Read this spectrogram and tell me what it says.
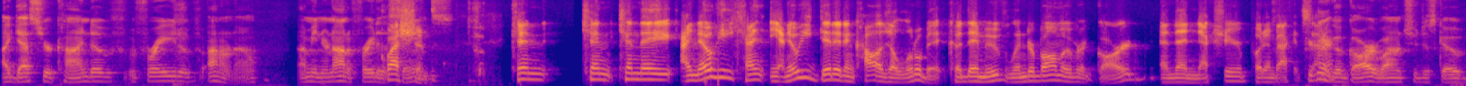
I guess you're kind of afraid of. I don't know. I mean, you're not afraid of the Question. Saints. Can can can they? I know he can. I know he did it in college a little bit. Could they move Linderbaum over to guard and then next year put him back at If you're center? gonna go guard, why don't you just go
